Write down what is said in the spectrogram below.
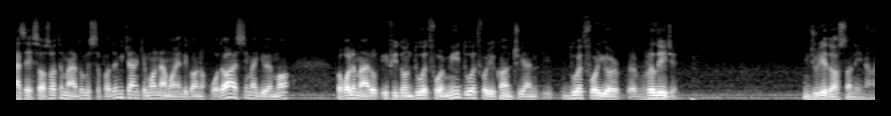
از احساسات مردم استفاده می‌کردن که ما نمایندگان خدا هستیم. اگه به ما به قول معروف if you don't do it for me do it for your country and do it for your religion. اینجوری داستان اینا.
